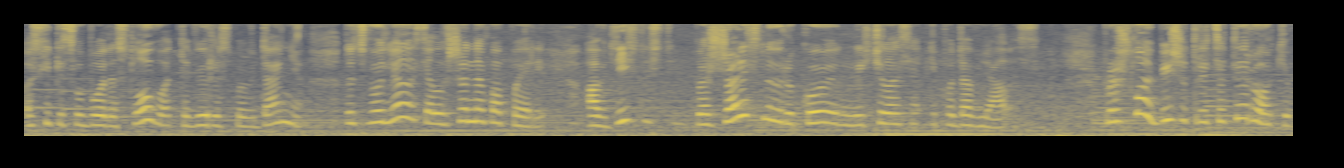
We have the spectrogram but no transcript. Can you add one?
оскільки свобода слова та віросповідання дозволялася лише на папері, а в дійсності безжалісною рукою нищилася і подавлялася. Пройшло більше 30 років,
